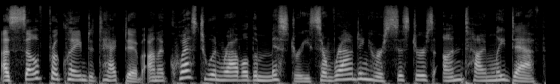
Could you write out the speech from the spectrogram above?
a self-proclaimed detective on a quest to unravel the mystery surrounding her sister's untimely death.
